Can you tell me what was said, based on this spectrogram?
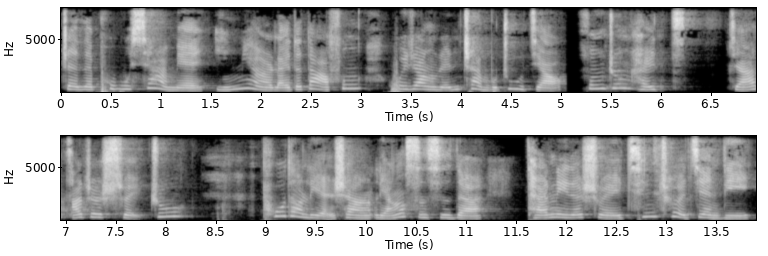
站在瀑布下面，迎面而来的大风会让人站不住脚，风中还夹杂着水珠。扑到脸上，凉丝丝的。潭里的水清澈见底，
